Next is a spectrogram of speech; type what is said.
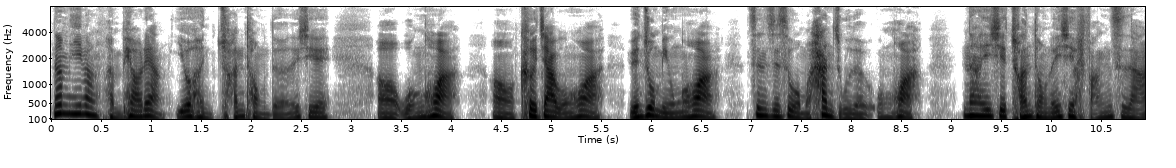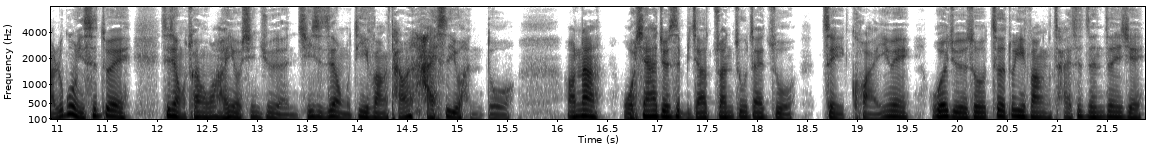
那么地方很漂亮，有很传统的那些哦文化哦，客家文化、原住民文化，甚至是我们汉族的文化，那一些传统的一些房子啊，如果你是对这种传统文化很有兴趣的人，其实这种地方台湾还是有很多哦。那我现在就是比较专注在做这一块，因为我会觉得说，这地方才是真正一些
